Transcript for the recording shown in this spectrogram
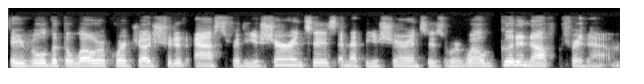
They ruled that the lower court judge should have asked for the assurances and that the assurances were, well, good enough for them.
